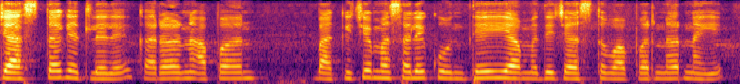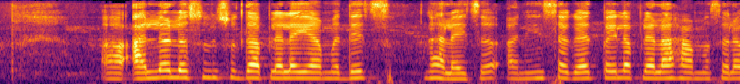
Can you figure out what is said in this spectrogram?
जास्त घेतलेलं आहे. कारण आपण बाकीचे मसाले कोणतेही यामध्ये जास्त वापरणार नाही आहे आलं लसूणसुद्धा आपल्याला यामध्येच घालायचं. आणि सगळ्यात पहिलं आपल्याला हा मसाला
